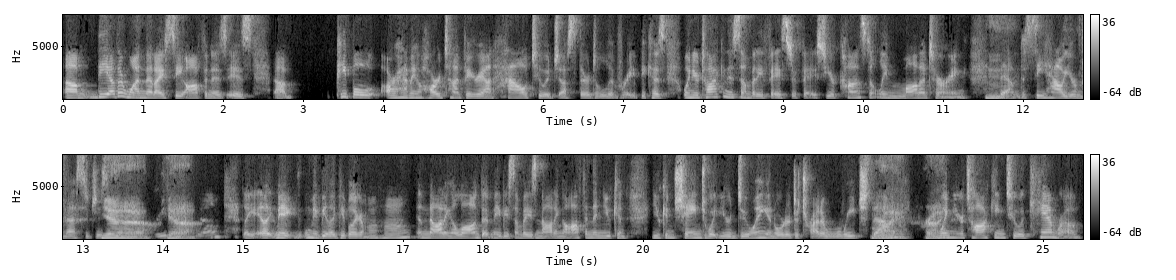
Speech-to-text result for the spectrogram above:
Um, the other one that I see often is is uh, people are having a hard time figuring out how to adjust their delivery because when you're talking to somebody face to face you're constantly monitoring mm. them to see how your message is yeah yeah like, like maybe like people are going mm-hmm and nodding along but maybe somebody's nodding off and then you can you can change what you're doing in order to try to reach them right, right. when you're talking to a camera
